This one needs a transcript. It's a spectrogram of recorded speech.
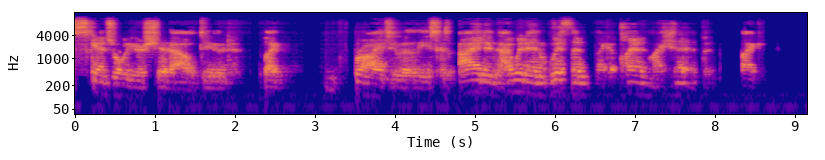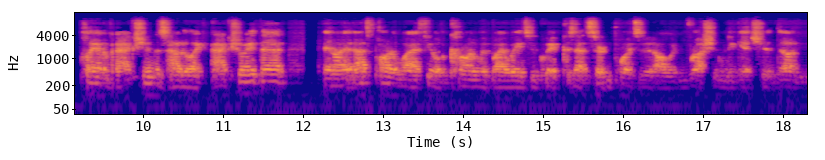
schedule your shit out, dude. Like, try to at least, because I didn't. I went in with an, like a plan in my head, but like plan of action is how to like actuate that and I, that's part of why I feel the con went by way too quick because at certain points of it, I was like rushing to get shit done.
